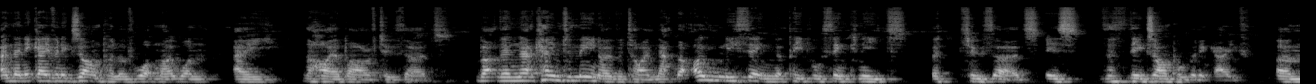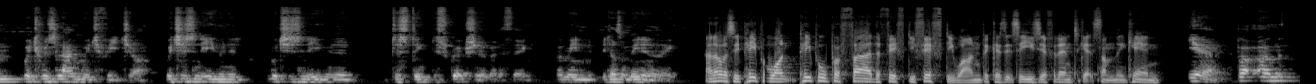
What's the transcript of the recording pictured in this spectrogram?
And then it gave an example of what might want a the higher bar of two thirds. But then that came to mean over time that the only thing that people think needs a two thirds is the, the example that it gave um, which was language feature, which isn't even a, which isn't even a distinct description of anything. I mean, it doesn't mean anything. And obviously, people want people prefer the 50-50 one because it's easier for them to get something in. Yeah, but um,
